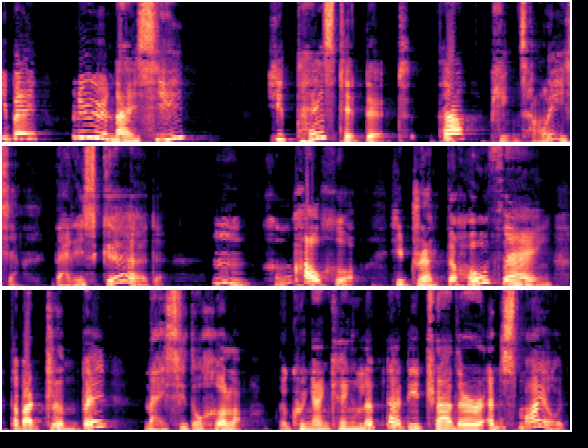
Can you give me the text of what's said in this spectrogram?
一杯绿奶昔。” He tasted it. 他品尝了一下。That is good. 嗯，很好喝。He drank the whole thing. 他把整杯奶昔都喝了。The queen and king looked at each other and smiled.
